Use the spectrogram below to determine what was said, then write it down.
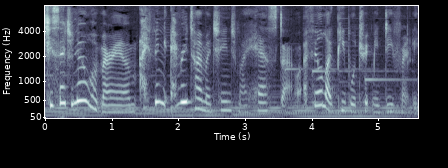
she said, You know what, Mariam? I think every time I change my hairstyle, I feel like people treat me differently.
